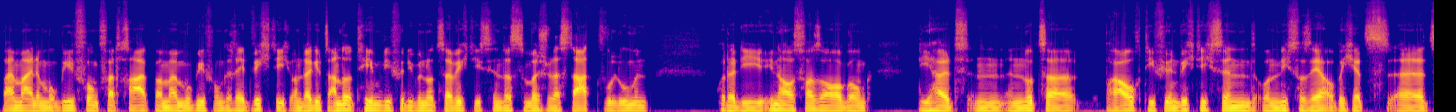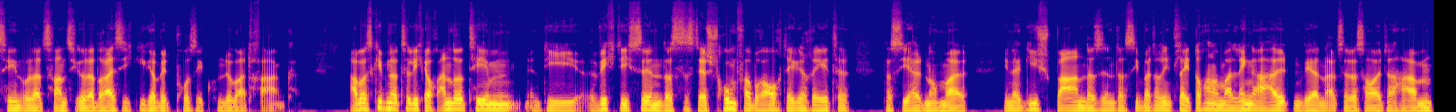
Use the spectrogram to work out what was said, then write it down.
bei meinem Mobilfunkvertrag, bei meinem Mobilfunkgerät wichtig? Und da gibt es andere Themen, die für die Benutzer wichtig sind, das zum Beispiel das Datenvolumen oder die Inhouse-Versorgung, die halt ein, ein, Nutzer braucht, die für ihn wichtig sind und nicht so sehr, ob ich jetzt äh, 10 oder 20 oder 30 Gigabit pro Sekunde übertragen kann. Aber es gibt natürlich auch andere Themen, die wichtig sind. Das ist der Stromverbrauch der Geräte, dass sie halt nochmal energiesparender sind, dass die Batterien vielleicht doch nochmal länger halten werden, als wir das heute haben,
